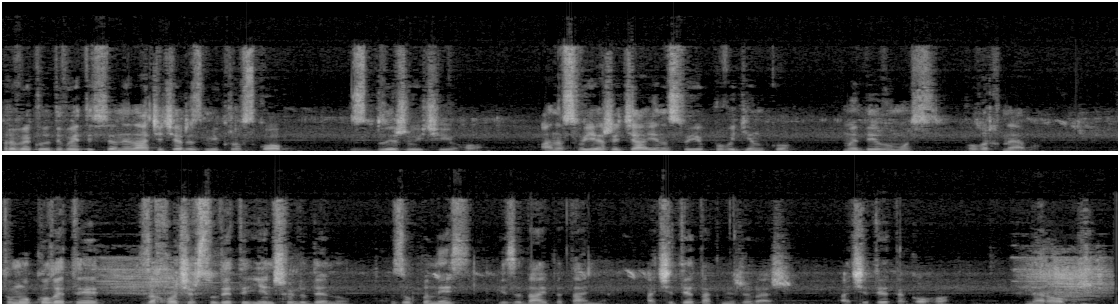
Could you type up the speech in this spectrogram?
привикли дивитися, неначе через мікроскоп, зближуючи його, а на своє життя і на свою поведінку ми дивимось поверхнево. Тому, коли ти захочеш судити іншу людину, зупинись і задай питання: а чи ти так не живеш? А чи ти такого не робиш?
